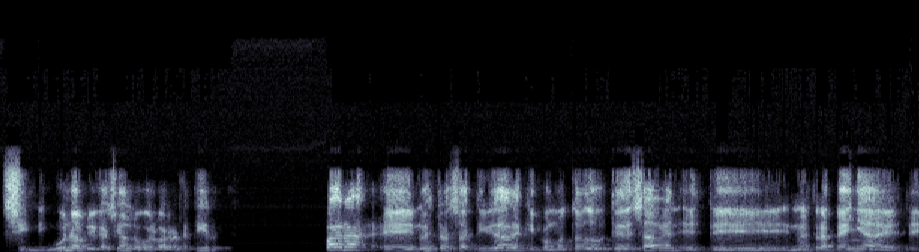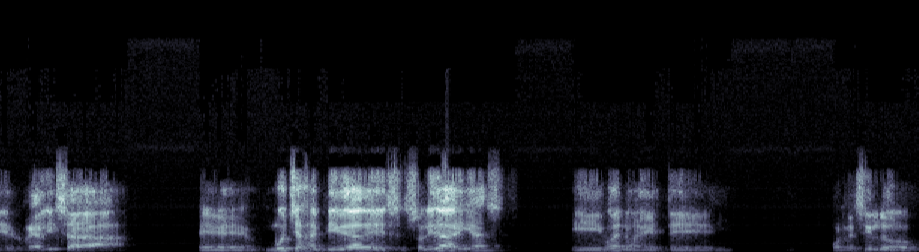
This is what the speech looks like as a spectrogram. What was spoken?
sin ninguna obligación, lo vuelvo a repetir, para eh, nuestras actividades que como todos ustedes saben, este, nuestra peña este, realiza eh, muchas actividades solidarias y bueno, este, por decirlo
